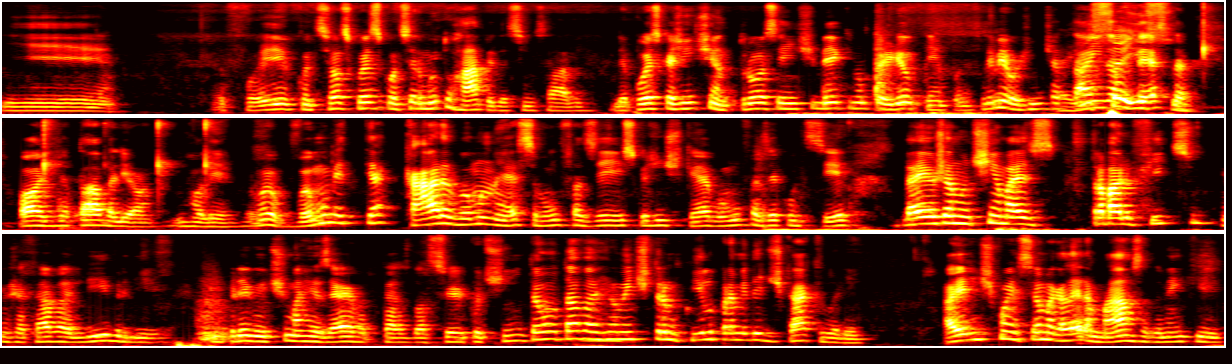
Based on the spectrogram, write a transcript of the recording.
E foi, aconteceu as coisas aconteceram muito rápido, assim, sabe? Depois que a gente entrou, assim, a gente meio que não perdeu tempo, né? Falei, meu, a gente já É tá isso, indo à é isso. festa. Ó, a gente já tava ali, ó, em rolê. Meu, vamos meter a cara, vamos nessa, vamos fazer isso que a gente quer, vamos fazer acontecer. Daí eu já não tinha mais trabalho fixo, eu já tava livre de emprego, eu tinha uma reserva por causa do acerto que eu tinha, então eu tava realmente tranquilo para me dedicar àquilo ali. Aí a gente conheceu uma galera massa também que,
